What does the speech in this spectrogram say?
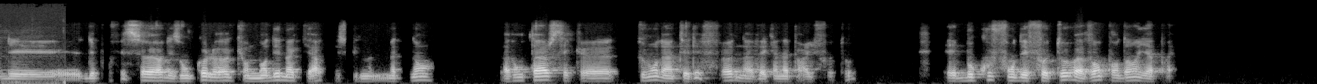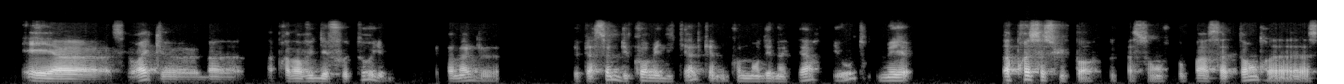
des, des, professeurs, des oncologues qui ont demandé ma carte, parce que maintenant, L'avantage, c'est que tout le monde a un téléphone avec un appareil photo. Et beaucoup font des photos avant, pendant et après. Et euh, c'est vrai que, bah, après avoir vu des photos, il y a pas mal de, personnes du corps médical qui ont, demandé ma carte et autres. Mais après, ça ne suit pas. De toute façon, il ne faut pas s'attendre à ce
